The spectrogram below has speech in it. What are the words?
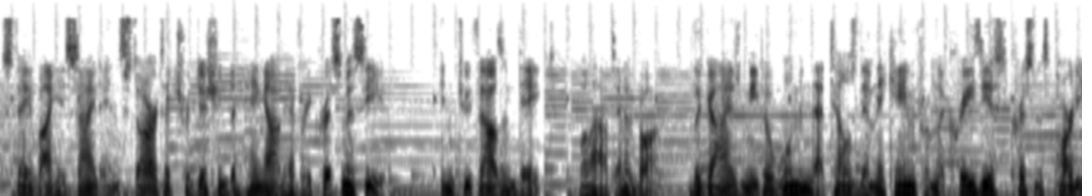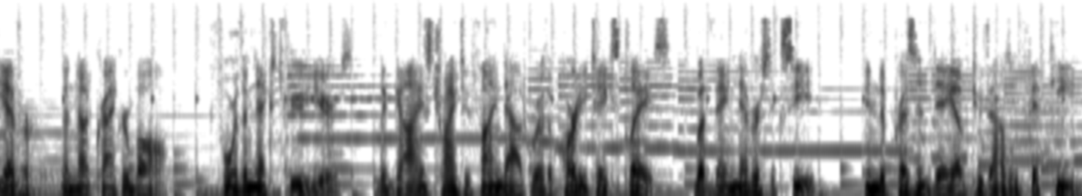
stay by his side and start a tradition to hang out every Christmas Eve. In 2008, while out at a bar, the guys meet a woman that tells them they came from the craziest Christmas party ever, the Nutcracker Ball. For the next few years, the guys try to find out where the party takes place, but they never succeed. In the present day of 2015,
